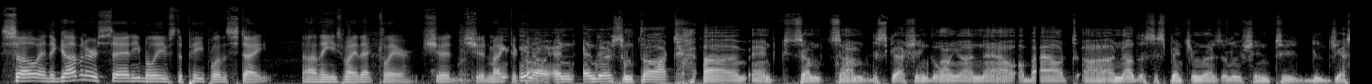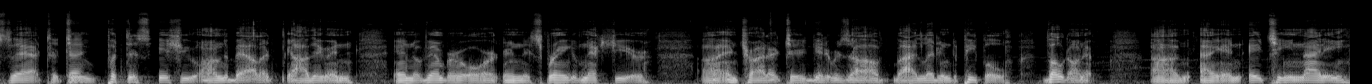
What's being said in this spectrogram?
So, and the governor said he believes the people of the state. I think he's made that clear. Should should make the call. You know, and, and there's some thought um, and some some discussion going on now about uh, another suspension resolution to do just that, to, to put this issue on the ballot either in in November or in the spring of next year, uh, and try to, to get it resolved by letting the people vote on it. Um, in 1890,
